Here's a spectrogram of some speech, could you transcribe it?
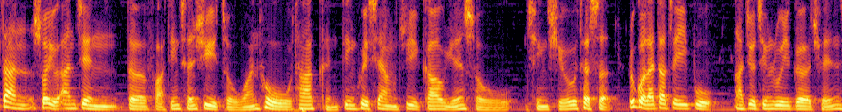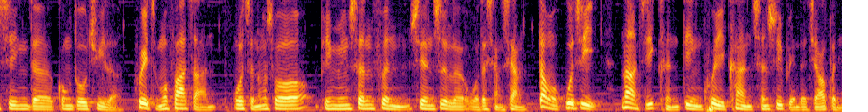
但所有案件的法庭程序走完后，他肯定会向最高元首请求特赦。如果来到这一步，那就进入一个全新的宫斗剧了。会怎么发展？我只能说平民身份限制了我的想象。但我估计纳吉肯定会看陈水扁的脚本，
